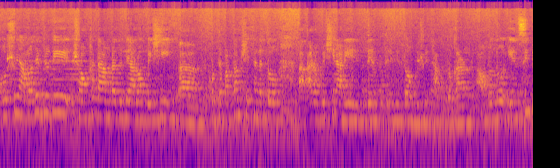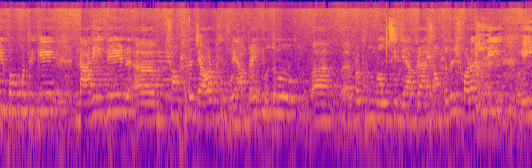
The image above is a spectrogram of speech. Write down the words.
অবশ্যই আমাদের যদি সংখ্যাটা আমরা যদি আরও বেশি করতে পারতাম, সেখানে তো আরও বেশি নারীদের প্রতিনিধিত্ব অবশ্যই থাকতো। কারণ অন্তত এনসিপির পক্ষ থেকে নারীদের সংসদে যাওয়ার ক্ষেত্রে আমরাই কিন্তু প্রথম বলছি যে আমরা সংসদে সরাসরি এই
